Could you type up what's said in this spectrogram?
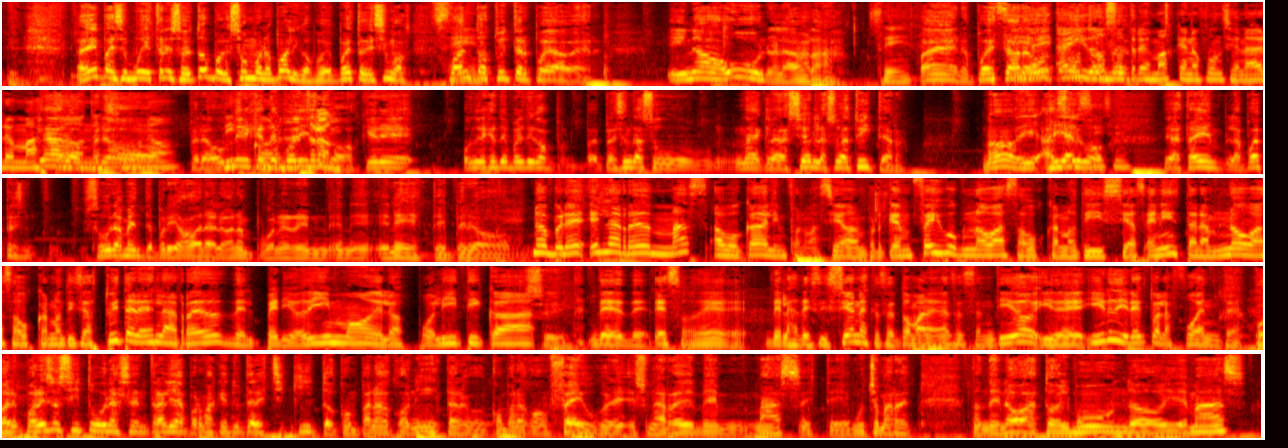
a mí me parece muy extraño, sobre todo porque son monopólicos, porque por esto decimos, Sí. ¿cuántos Twitter puede haber? Y no, uno, la verdad. Sí. Bueno, puede Sí, estar hay, otro- hay otro dos o tres más que no funcionaron, más Claro, todo no es pero, uno. pero un Discord. dirigente político Trump. quiere. Un dirigente político presenta su una declaración, la sube a Twitter. ¿No? Y hay Sí, algo. sí, sí. Ya, está bien, la puedes presentar. Seguramente por ahí ahora lo van a poner en, en- en este, pero. No, pero es la red más abocada a la información, porque en Facebook no vas a buscar noticias, en Instagram no vas a buscar noticias, Twitter es la red del periodismo, de las políticas, Sí. de, de eso, de, de las decisiones que se toman en ese sentido y de ir directo a la fuente. Por, por eso sí tuvo una centralidad, por más que Twitter es chiquito comparado con Instagram, comparado con Facebook, es una red más, este, mucho más red, donde no va todo el mundo y demás,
